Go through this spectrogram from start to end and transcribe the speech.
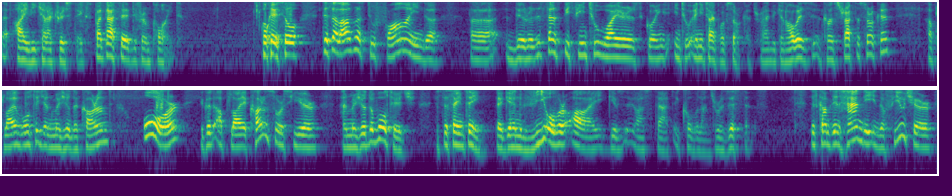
IV characteristics, but that's a different point. Okay, so this allows us to find uh, the resistance between two wires going into any type of circuit, right? We can always construct a circuit, apply a voltage and measure the current, or you could apply a current source here and measure the voltage. It's the same thing. Again, V over I gives us that equivalent resistance. This comes in handy in the future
